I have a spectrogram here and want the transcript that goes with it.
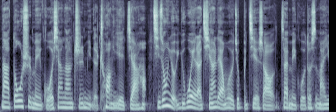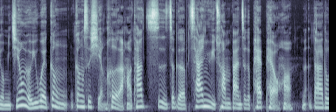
那都是美国相当知名的创业家哈。其中有一位了，其他两位我就不介绍，在美国都是蛮有名。其中有一位更更是显赫了哈，他是这个参与创办这个 PayPal 哈。大家都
